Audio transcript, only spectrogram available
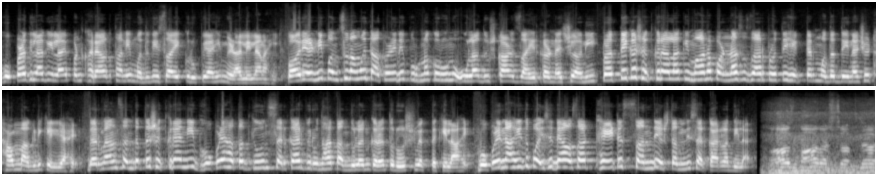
भोपळा दिला गेलाय पण खऱ्या अर्थाने मदतीचा एक रुपयाही मिळालेला नाही. पवार यांनी पंचनामे तातडीने पूर्ण करून ओला दुष्काळ जाहीर करण्याची आणि प्रत्येक शेतकऱ्याला किमान पन्नास हजार प्रति हेक्टर मदत देण्याची ठाम मागणी केली आहे. दरम्यान संतप्त शेतकऱ्यांनी भोपळे हातात घेऊन सरकार विरोधात आंदोलन करत रोष व्यक्त केला आहे. भोपळे नाही तर पैसे द्या असा थेट संदेश त्यांनी सरकारला दिला आज महाराष्ट्रातल्या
